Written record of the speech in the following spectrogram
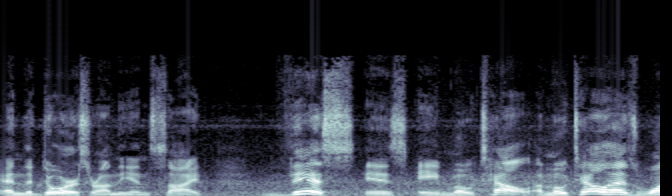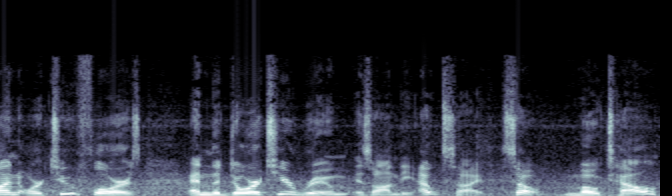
and the doors are on the inside. This is a motel. A motel has one or two floors and the door to your room is on the outside. So, motel,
